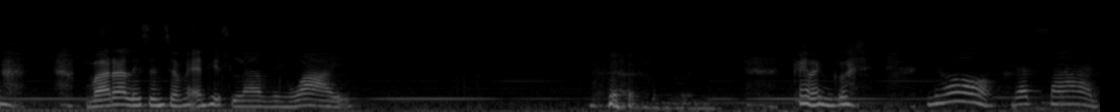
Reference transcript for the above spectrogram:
Bara listens to me and he's laughing. Why? Karanggoni. No, that's sad.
